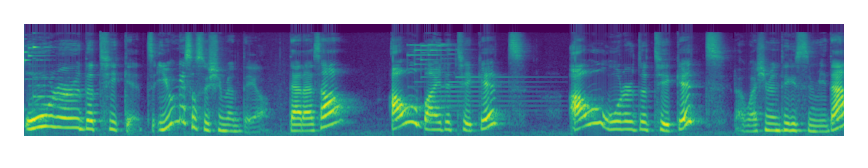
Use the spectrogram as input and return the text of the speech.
order the tickets 이용해서 쓰시면 돼요. 따라서 I will buy the tickets, I will order the tickets 라고 하시면 되겠습니다.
